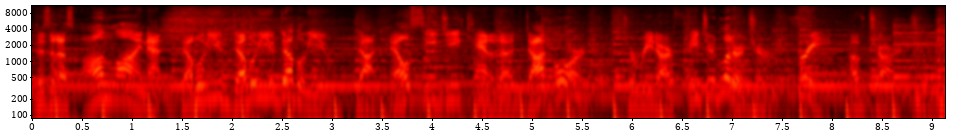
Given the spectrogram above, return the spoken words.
visit us online at www.lcgcanada.org to read our featured literature free of charge.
